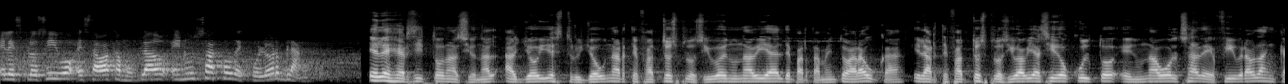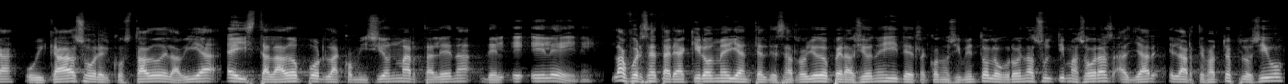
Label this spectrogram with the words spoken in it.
El explosivo estaba camuflado en un saco de color blanco. El Ejército Nacional halló y destruyó un artefacto explosivo en una vía del departamento de Arauca. El artefacto explosivo había sido oculto en una bolsa de fibra blanca ubicada sobre el costado de la vía e instalado por la Comisión Martalena del ELN. La Fuerza de Tarea Quirón, mediante el desarrollo de operaciones y de reconocimiento, logró en las últimas horas hallar el artefacto explosivo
